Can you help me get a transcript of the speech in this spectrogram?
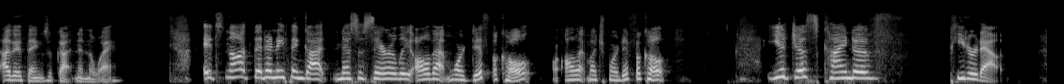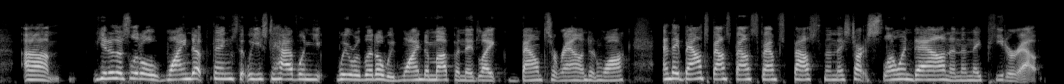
other things have gotten in the way. It's not that anything got necessarily all that more difficult or all that much more difficult. You just kind of petered out. Um, you know those little wind up things that we used to have when you, we were little? We'd wind them up and they'd like bounce around and walk and they bounce bounce bounce bounce bounce and then they start slowing down and then they peter out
